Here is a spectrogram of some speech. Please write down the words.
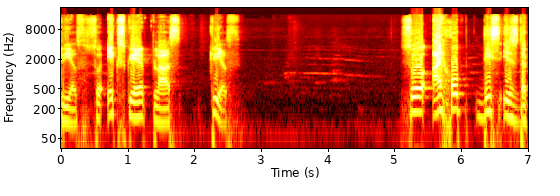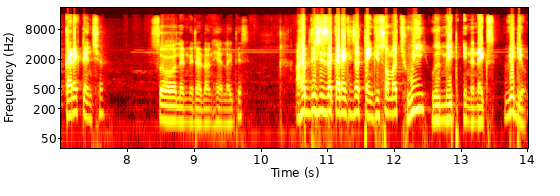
12 so x square plus 12 so i hope this is the correct answer. So let me write down here like this i hope this is the correct answer. Thank you so much. We will meet in the next video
